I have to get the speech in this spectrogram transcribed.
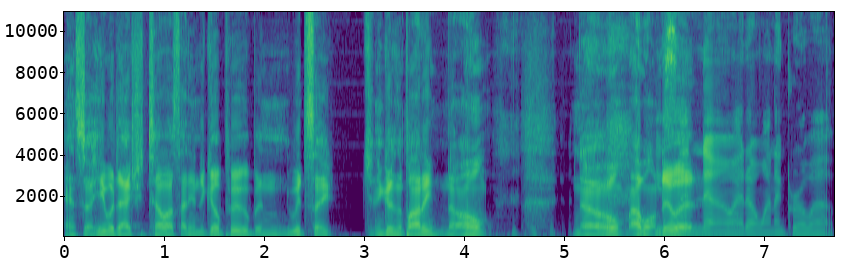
And so he would actually tell us, I need to go poop. And we'd say, Can you go in the potty? No. no, I won't he do it. No, I don't want to grow up.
